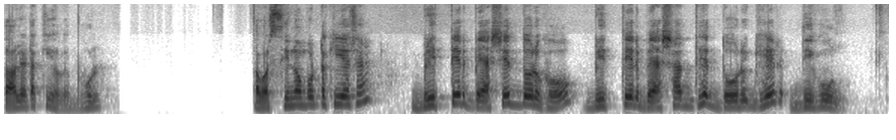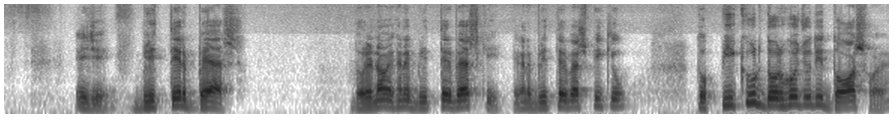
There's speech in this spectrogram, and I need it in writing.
তাহলে এটা কি হবে? ভুল। তারপর সি নম্বরটা কি আছে? বৃত্তের ব্যাসের দৈর্ঘ্য, বৃত্তের ব্যাসার্ধের দৈর্ঘ্যের দ্বিগুণ। এই যে, বৃত্তের ব্যাস। ধরে নাও এখানে বৃত্তের ব্যাস কি? এখানে বৃত্তের ব্যাস পি কিউ তো পি কিউর দৈর্ঘ্য যদি দশ হয়,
